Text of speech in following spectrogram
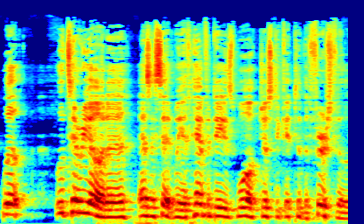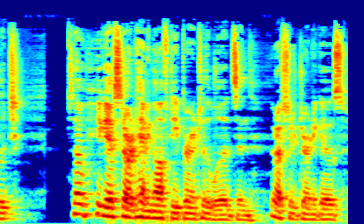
Well, we'll carry. Uh, as I said, we have half a day's walk just to get to the first village. So you guys start heading off deeper into the woods, and the rest of your journey goes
